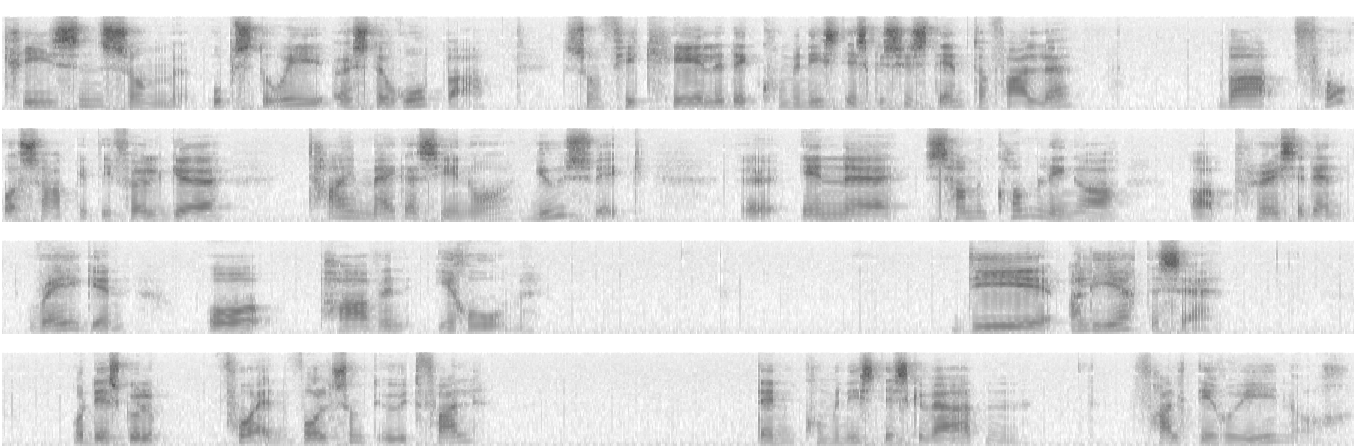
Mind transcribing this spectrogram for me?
krisen som oppsto i Øst-Europa, som fikk hele det kommunistiske system til å falle, var forårsaket, ifølge Time Magazine og Newsweek, eh, en sammenkomling av president Reagan og paven i Rom. De allierte seg, og det skulle få et voldsomt utfall. Den kommunistiske verden falt i ruiner.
